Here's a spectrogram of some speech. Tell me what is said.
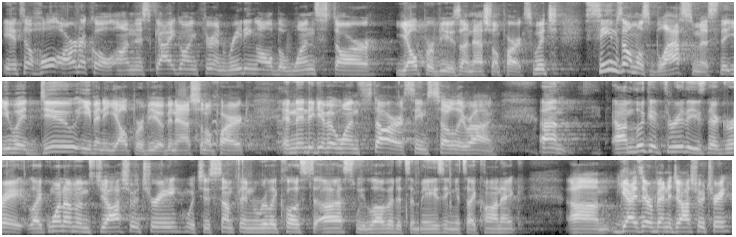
it's a whole article on this guy going through and reading all the one star Yelp reviews on national parks, which seems almost blasphemous that you would do even a Yelp review of a national park and then to give it one star seems totally wrong. Um, I'm looking through these, they're great. Like one of them's Joshua Tree, which is something really close to us. We love it, it's amazing, it's iconic. Um, you guys ever been to Joshua Tree?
